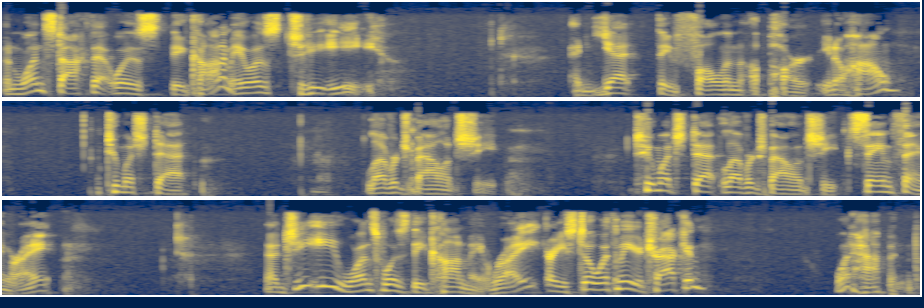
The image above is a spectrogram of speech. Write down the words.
And one stock that was the economy was GE. And yet they've fallen apart. You know how? Too much debt, leverage balance sheet. Too much debt, leverage balance sheet. Same thing, right? Now, GE once was the economy, right? Are you still with me? You're tracking? What happened?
